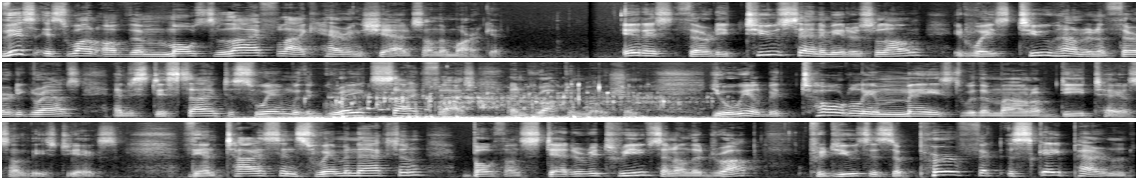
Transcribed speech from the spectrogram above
This is one of the most lifelike herring shads on the market. It is 32 centimeters long, it weighs 230 grams and is designed to swim with a great side flash and rocking motion. You will be totally amazed with the amount of details on these jigs. The enticing swimming action, both on steady retrieves and on the drop, produces a perfect escape pattern,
